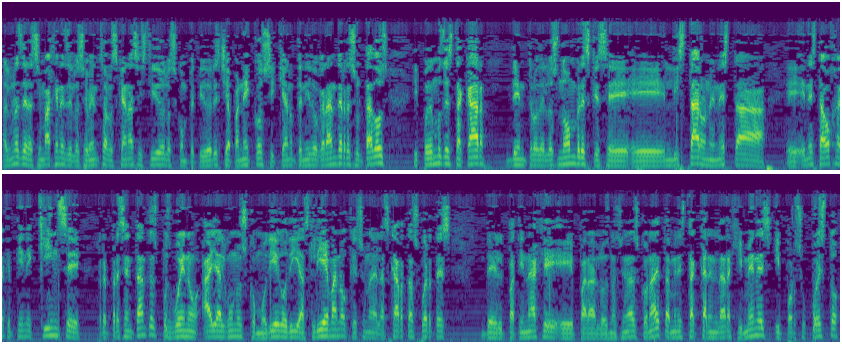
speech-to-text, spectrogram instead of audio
algunas de las imágenes de los eventos a los que han asistido los competidores chiapanecos y que han obtenido grandes resultados. Y podemos destacar dentro de los nombres que se eh, enlistaron en esta eh, en esta hoja que tiene 15 representantes, pues bueno, hay algunos como Diego Díaz Liébano, que es una de las cartas fuertes del patinaje eh, para los nacionales con ADE, también está Karen Lara Jiménez y por supuesto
